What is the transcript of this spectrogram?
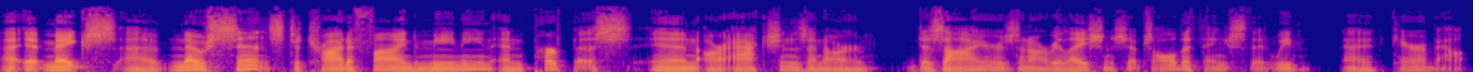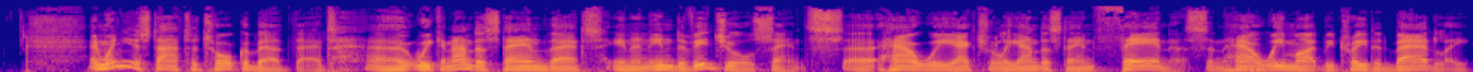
uh, it makes uh, no sense to try to find meaning and purpose in our actions and our desires and our relationships, all the things that we uh, care about. And when you start to talk about that, uh, we can understand that in an individual sense, uh, how we actually understand fairness and how we might be treated badly.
